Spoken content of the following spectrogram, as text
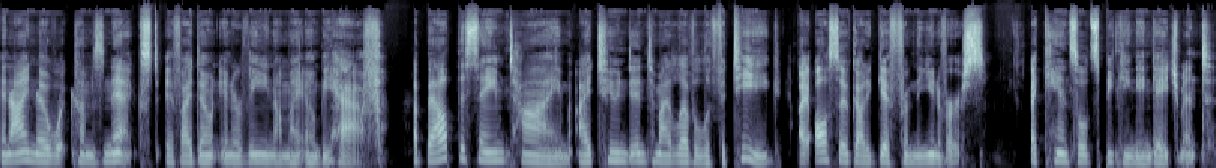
and I know what comes next if I don't intervene on my own behalf. About the same time I tuned into my level of fatigue, I also got a gift from the universe a canceled speaking engagement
